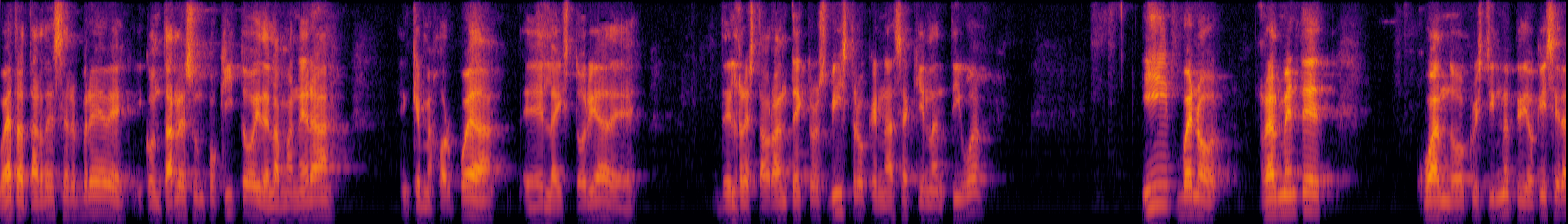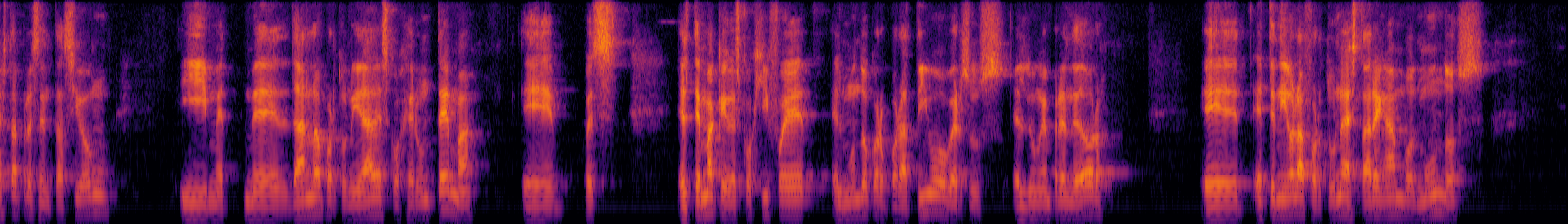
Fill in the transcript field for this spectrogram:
Voy a tratar de ser breve y contarles un poquito y de la manera en que mejor pueda eh, la historia de, del restaurante Héctor's Bistro que nace aquí en la Antigua. Y bueno, realmente cuando Cristín me pidió que hiciera esta presentación y me, dan la oportunidad de escoger un tema, eh, pues el tema que yo escogí fue el mundo corporativo versus el de un emprendedor. Eh, he tenido la fortuna de estar en ambos mundos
